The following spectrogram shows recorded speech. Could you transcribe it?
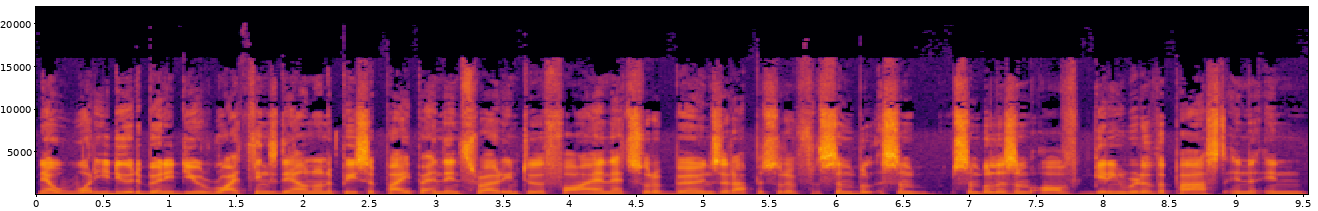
Now, what do you do at a burning? Do you write things down on a piece of paper and then throw it into the fire, and that sort of burns it up? It's sort of symbol, some symbolism of getting rid of the past in, in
